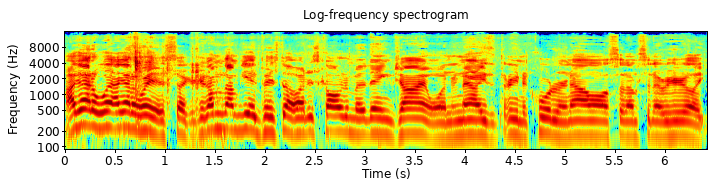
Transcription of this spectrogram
I gotta weigh. I gotta weigh this sucker because I'm, I'm getting pissed off. I just called him a dang giant one, and now he's a three and a quarter, and now all of a sudden I'm sitting over here like,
